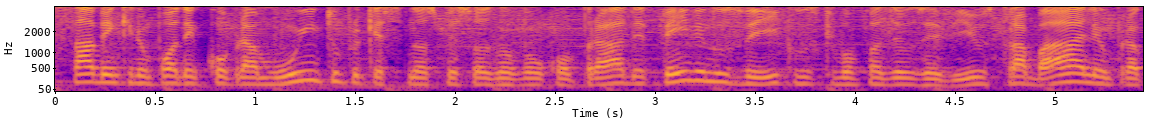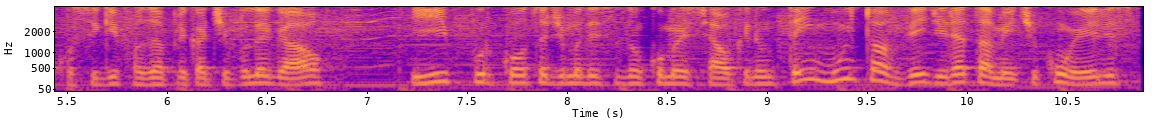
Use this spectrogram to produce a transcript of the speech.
Sabem que não podem cobrar muito, porque senão as pessoas não vão comprar, dependem dos veículos que vão fazer os reviews, trabalham para conseguir fazer um aplicativo legal. E por conta de uma decisão comercial que não tem muito a ver diretamente com eles,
